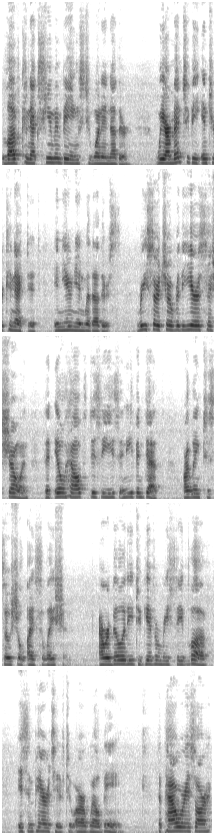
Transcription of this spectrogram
Love connects human beings to one another. We are meant to be interconnected in union with others. Research over the years has shown that ill health, disease, and even death are linked to social isolation. Our ability to give and receive love is imperative to our well-being. The power is our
